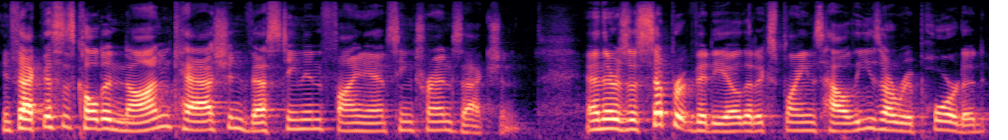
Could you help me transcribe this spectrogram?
In fact, this is called a non-cash investing and financing transaction. And there's a separate video that explains how these are reported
